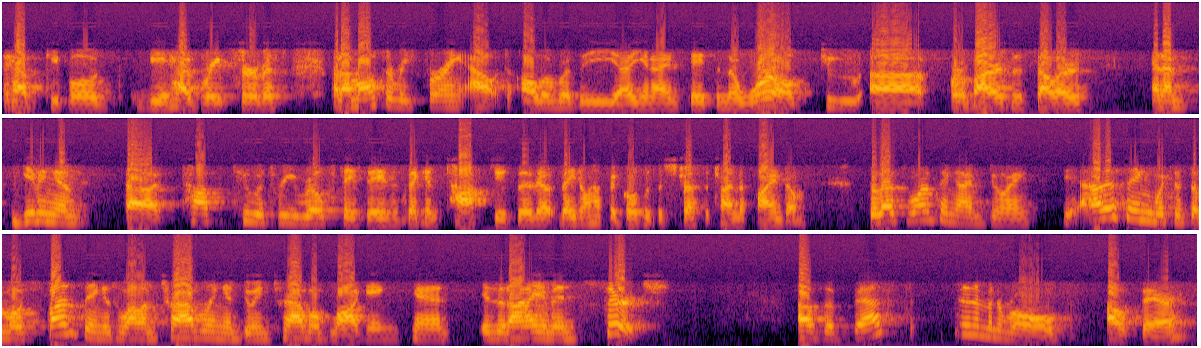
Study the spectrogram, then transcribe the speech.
have people be have great service, but I'm also referring out all over the uh, United States and the world to uh, for buyers and sellers, and I'm giving them uh, top two or three real estate agents they can talk to, so they don't, they don't have to go through the stress of trying to find them. So that's one thing I'm doing. The other thing, which is the most fun thing, is while I'm traveling and doing travel vlogging, Ken, is that I am in search of the best cinnamon rolls out there,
